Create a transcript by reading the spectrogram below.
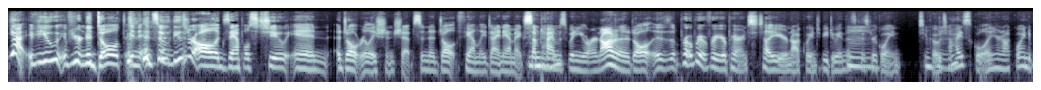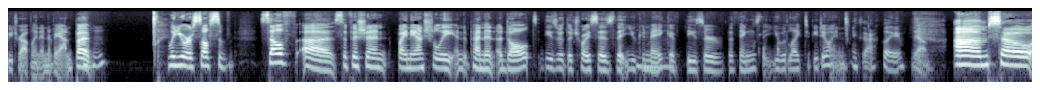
yeah, if you if you're an adult, and, and so these are all examples too in adult relationships and adult family dynamics. Mm-hmm. Sometimes when you are not an adult, it is appropriate for your parents to tell you you're not going to be doing this because Mm. you're going to go to Mhm. high school and you're not going to be traveling in a van. But Mhm. when you are self self uh, sufficient, financially independent adult, these are the choices that you can make Mhm. if these are the things that you would like to be doing. exactly. Yeah. Um, so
